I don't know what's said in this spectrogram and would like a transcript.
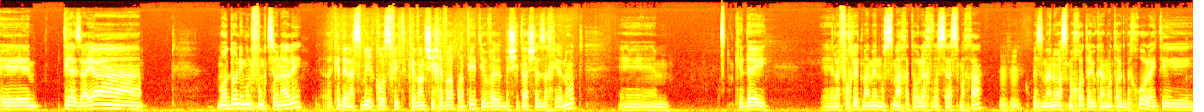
אה, תראה, זה היה מועדון אימון פונקציונלי, כדי להסביר, קורספיט, כיוון שהיא חברה פרטית, היא עובדת בשיטה של זכיינות. אה, כדי אה, להפוך להיות מאמן מוסמך, אתה הולך ועושה הסמכה. בזמנו הסמכות היו קיימות רק בחו"ל, הייתי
